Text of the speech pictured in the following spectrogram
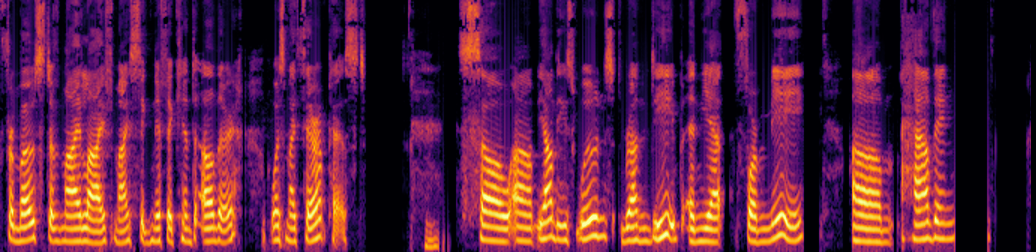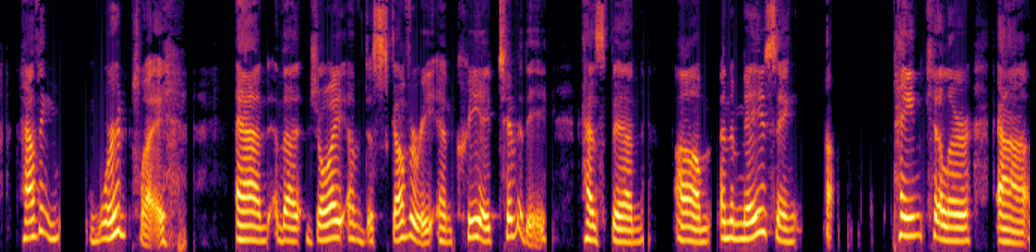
for most of my life, my significant other was my therapist. So, um, yeah, these wounds run deep. And yet, for me, um, having having wordplay and the joy of discovery and creativity has been um, an amazing painkiller, uh,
